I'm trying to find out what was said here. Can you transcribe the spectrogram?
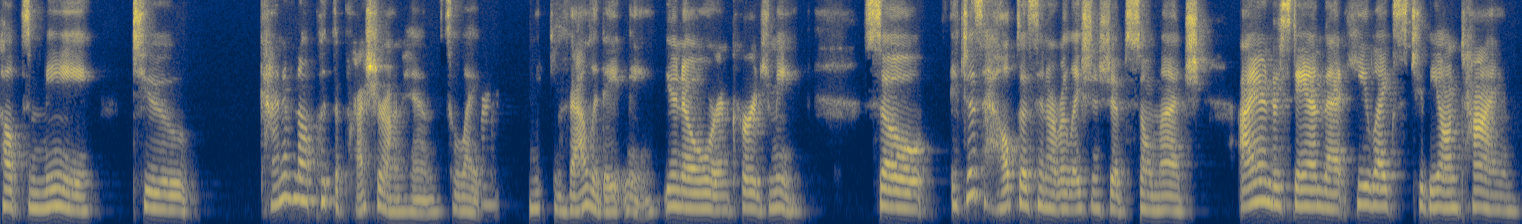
helped me to kind of not put the pressure on him to like validate me, you know, or encourage me. So it just helped us in our relationship so much. I understand that he likes to be on time.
